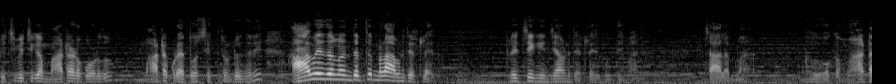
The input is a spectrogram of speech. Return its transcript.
పిచ్చి పిచ్చిగా మాట్లాడకూడదు. మాట కూడా ఎంతో శక్తి ఉంటుందని ఆవేదనలో చెప్తే మళ్ళీ ఆవిడ తిట్టలేదు. ప్రత్యేకించి ఆవిడ తిట్టలేదు మాట చాలమ్మా నువ్వు ఒక మాట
